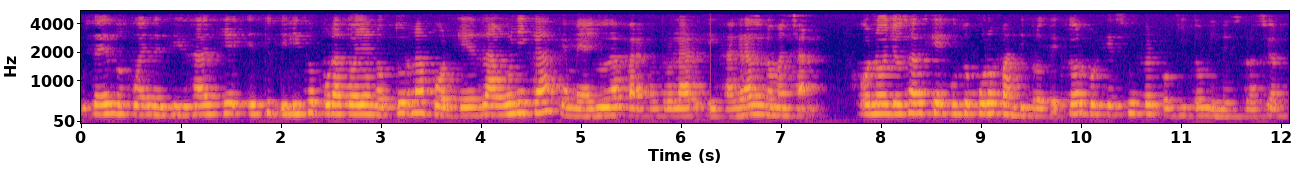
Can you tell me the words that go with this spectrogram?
ustedes nos pueden decir, ¿sabes qué? Es que utilizo pura toalla nocturna porque es la única que me ayuda para controlar el sangrado y no mancharme. O no, yo sabes que uso puro pantiprotector porque es súper poquito mi menstruación.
